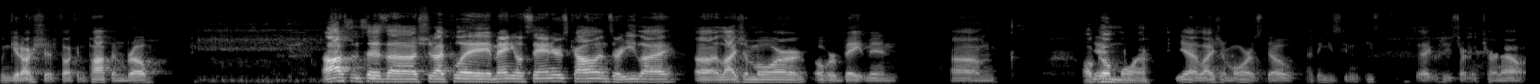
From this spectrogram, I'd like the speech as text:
we can get our shit fucking popping, bro. Austin says, uh, should I play Emmanuel Sanders, Collins, or Eli, uh, Elijah Moore over Bateman? Um, I'll yeah. go Moore. Yeah, Elijah Moore is dope. I think he's getting, he's, he's actually starting to turn out.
